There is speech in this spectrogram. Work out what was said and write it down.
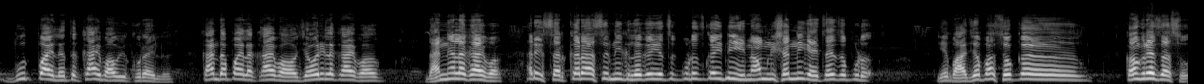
दूध पाहिलं तर काय भाव विकू राहिलं? कांदा पाहिला काय भाव? ज्वारीला काय भाव? धान्याला काय भाव? अरे सरकार असं निघलं का याचं कुठंच काही नाही. नामनिशाण नाही घ्यायचं याचं पुढं. हे भाजप असो का काँग्रेस असो.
